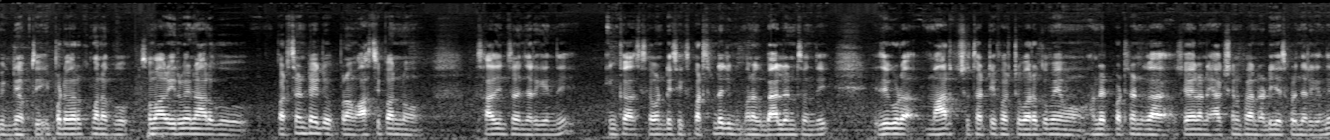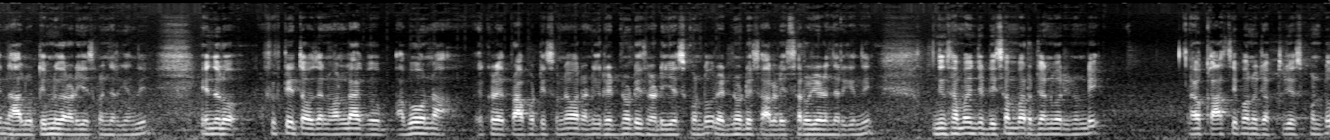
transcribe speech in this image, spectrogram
విజ్ఞప్తి. ఇప్పటి వరకు మనకు సుమారు ఇరవై నాలుగు పర్సెంటేజ్ ఆస్తి పన్ను సాధించడం జరిగింది. ఇంకా సెవెంటీ సిక్స్ పర్సెంటేజ్ మనకు బ్యాలెన్స్ ఉంది. ఇది కూడా మార్చ్ థర్టీ ఫస్ట్ వరకు మేము హండ్రెడ్ పర్సెంట్గా చేయాలని యాక్షన్ ప్లాన్ రెడీ చేసుకోవడం జరిగింది. నాలుగు టీంలుగా రెడీ చేసుకోవడం జరిగింది. ఇందులో fifty thousand one lakh above ఉన్న ఇక్కడ ప్రాపర్టీస్ ఉన్నాయి. వాటికి రెడ్ నోటీస్ రెడీ చేసుకుంటూ రెడ్ నోటీస్ ఆల్రెడీ సర్వ్ చేయడం జరిగింది. దీనికి సంబంధించి డిసెంబర్ జనవరి నుండి ఆ యొక్క ఆస్తి పన్ను జప్తు చేసుకుంటూ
